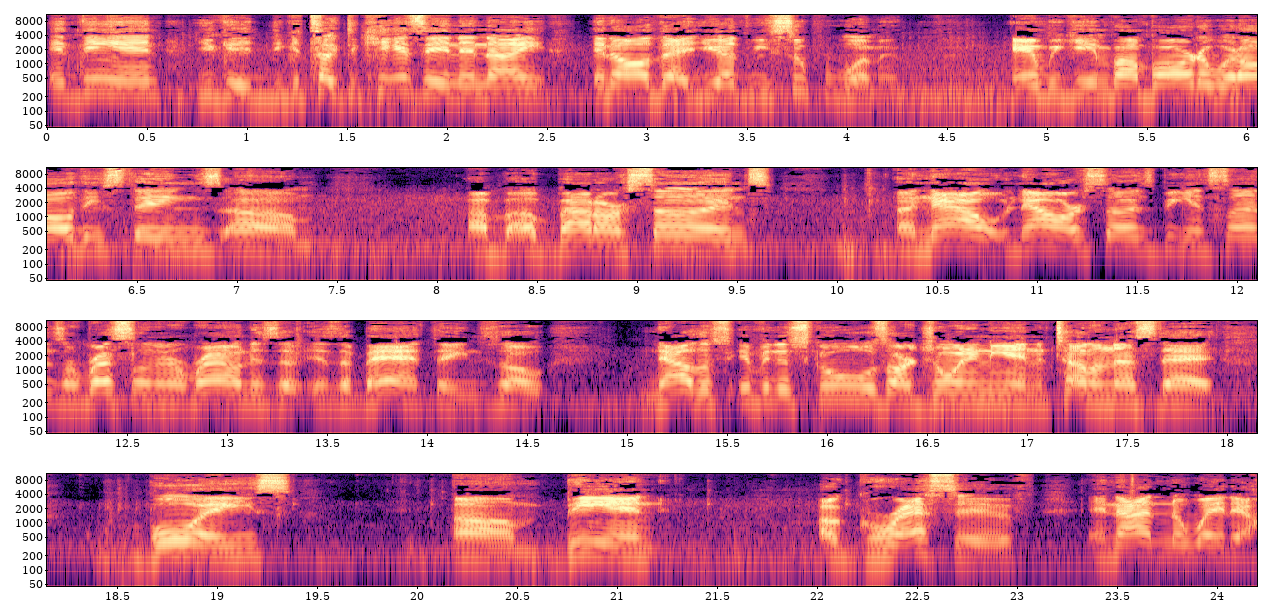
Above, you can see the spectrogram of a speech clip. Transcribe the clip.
and then you can you can tuck the kids in at night and all that. You have to be superwoman. And we getting bombarded with all these things. Um, about our sons. Uh, now, now our sons being sons and wrestling around is a is a bad thing. So now, the, even the schools are joining in and telling us that boys um, being aggressive and not in a way that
